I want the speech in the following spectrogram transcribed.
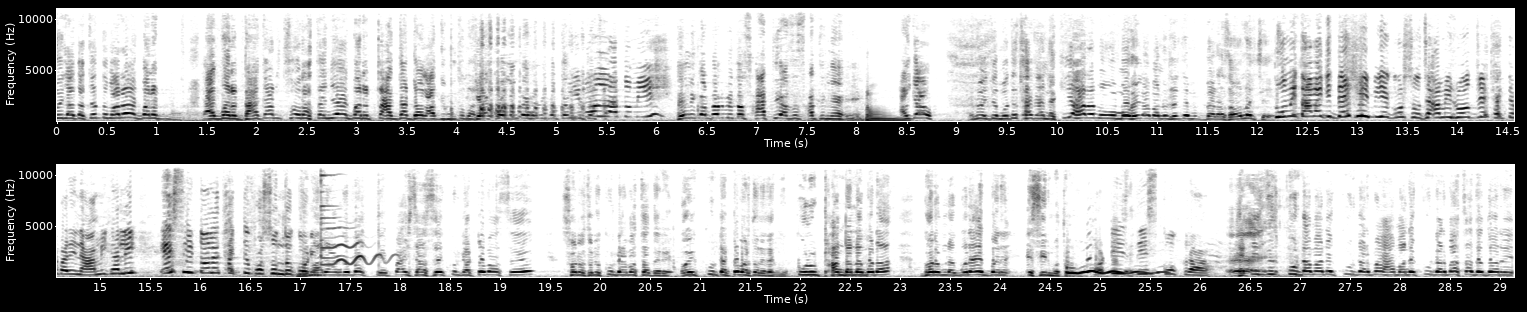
জইলা যাচ্ছে তোমার একবার একবার ঢাকার রাস্তায় নিয়ে একবার টাকা ডলা দিমু তোমার। কে বললা তুমি? হেলিকপ্টার ভিতর সাথী আছে সাথী নিয়ে আই যাও। মধ্যে থাকা না কি হারে মহিলা মানুষের যে বেড়া চাওয়া লাগছে? তুমি তো আমাকে দেখেই বিয়ে করছ যে আমি রোদ্রে থাকতে পারি না। আমি খালি এসির তলে থাকতে পছন্দ করি। পয়সা আছে কুরকার টোবা আছে। ছোট ছোট কুরকার বাচ্চা ধরে ওই কুরকার টোবার তলে থাকব। কোনো ঠান্ডা লাগবো না গরম লাগবো না একবার এসির মতো। হোয়াট ইজ দিস কোকরা কুরকা মানে কুরকার বাহা মানে কুরকার বাচ্চাদের ধরে।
